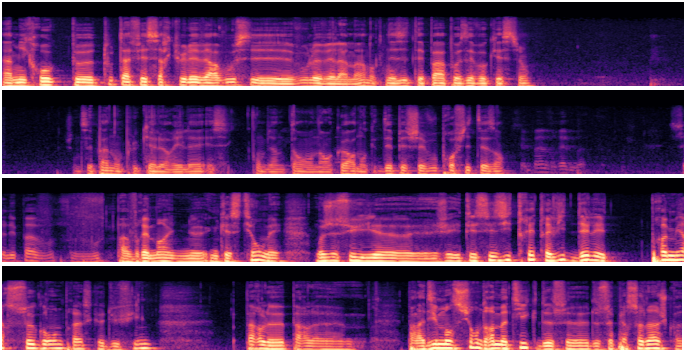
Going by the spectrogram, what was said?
Un micro peut tout à fait circuler vers vous si vous levez la main, donc n'hésitez pas à poser vos questions. Je ne sais pas non plus quelle heure il est et combien de temps on a encore, donc dépêchez-vous, profitez-en. Ce n'est pas, pas vraiment une, question, mais moi je suis, euh, j'ai été saisi très très vite dès les premières secondes presque du film par le, par le, par la dimension dramatique de ce, de ce personnage. Quoi.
